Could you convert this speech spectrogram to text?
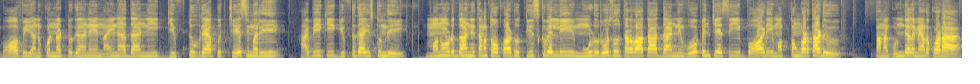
బాబీ అనుకున్నట్టుగానే నైనా దాన్ని గిఫ్ట్ వ్రాప్ చేసి మరీ అభికి గిఫ్ట్గా ఇస్తుంది. మనోడు దాన్ని తనతో పాటు తీసుకువెళ్ళి మూడు రోజుల తర్వాత దాన్ని ఓపెన్ చేసి బాడీ మొత్తం కొడతాడు తన గుండెల మీద కూడా.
